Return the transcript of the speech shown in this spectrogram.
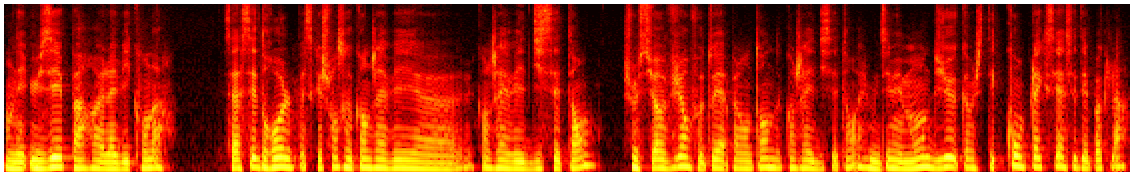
on est usé par la vie qu'on a. C'est assez drôle parce que je pense que quand j'avais quand j'avais 17 ans, Je me suis revue en photo il n'y a pas longtemps, quand j'avais 17 ans, et je me disais, mais mon Dieu, comme j'étais complexée à cette époque-là.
